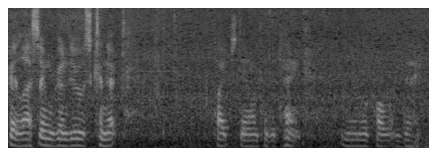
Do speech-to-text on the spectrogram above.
Okay, last thing we're going to do is connect pipes down to the tank, and then we'll call it a day.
